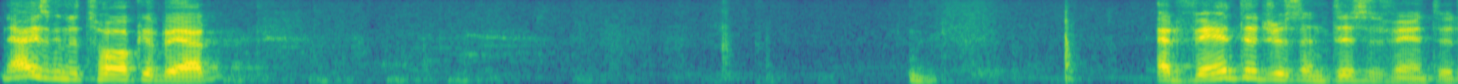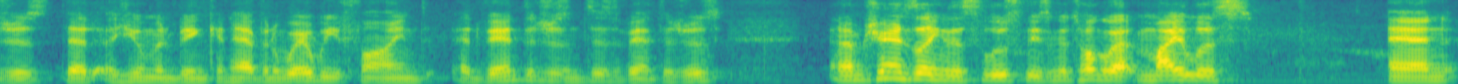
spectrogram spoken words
Now he's going to talk about advantages and disadvantages that a human being can have and where we find advantages and disadvantages. And I'm translating this loosely. He's going to talk about milus and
